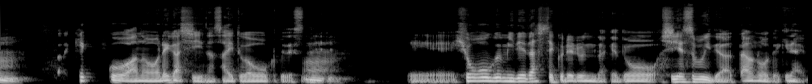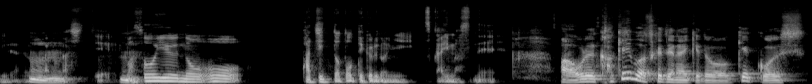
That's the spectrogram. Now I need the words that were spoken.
うん。結構あの、レガシーなサイトが多くてですね、うん。えー表組で出してくれるんだけど、CSV ではダウンロードできないみたいなのがありまして、うんまあそういうのをパチッと取ってくるのに使いますね。あ、俺、家計簿はつけてないけど、結構し、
